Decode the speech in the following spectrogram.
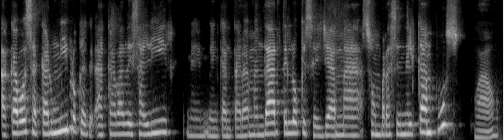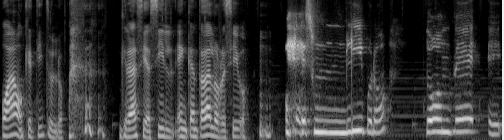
Acabo de sacar un libro que acaba de salir, me, me encantará mandártelo, que se llama Sombras en el Campus. ¡Wow! ¡Wow! ¡Qué título! Gracias, sí, encantada lo recibo. Es un libro donde eh,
